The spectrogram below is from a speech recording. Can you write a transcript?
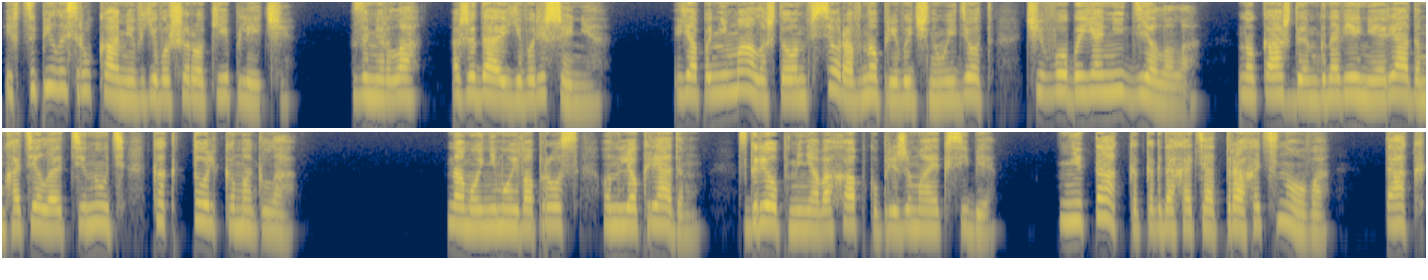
и вцепилась руками в его широкие плечи. Замерла, ожидая его решения. Я понимала, что он все равно привычно уйдет, чего бы я ни делала, но каждое мгновение рядом хотела оттянуть, как только могла. На мой немой вопрос он лег рядом, сгреб меня в охапку, прижимая к себе. Не так, как когда хотят трахать снова. Так,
